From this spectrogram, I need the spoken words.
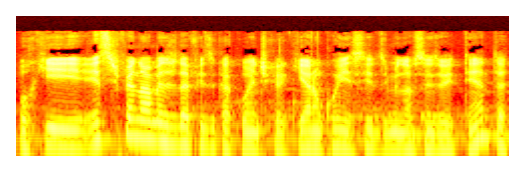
porque esses fenômenos da física quântica que eram conhecidos em 1980,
